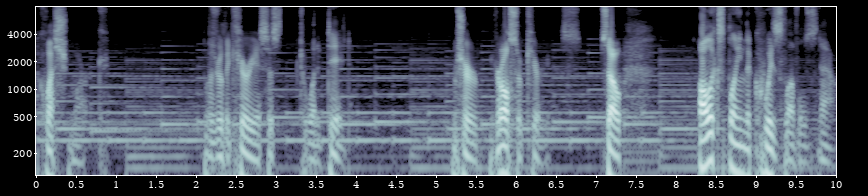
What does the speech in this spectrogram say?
a question mark. I was really curious as to what it did. I'm sure you're also curious. So, I'll explain the quiz levels now,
